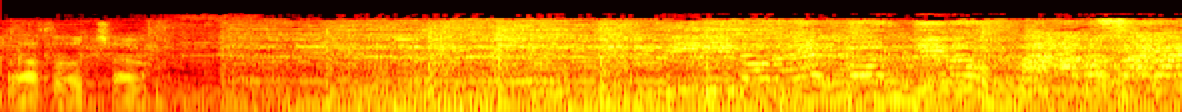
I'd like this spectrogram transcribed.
Un abrazo, chao. Deportivo, vamos a ganar.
